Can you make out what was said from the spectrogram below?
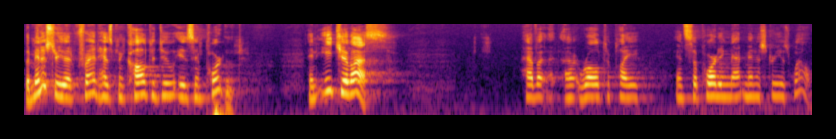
The ministry that Fred has been called to do is important. And each of us have a, a role to play in supporting that ministry as well.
